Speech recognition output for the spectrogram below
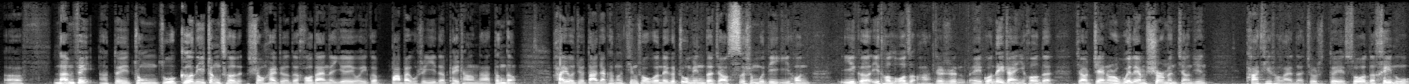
呃南非啊，对种族隔离政策的受害者的后代呢，也有一个八百五十亿的赔偿的等等。还有就大家可能听说过那个著名的叫四十亩地一头一个一头骡子哈，这是美国内战以后的叫 General William Sherman 将军他提出来的，就是对所有的黑奴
